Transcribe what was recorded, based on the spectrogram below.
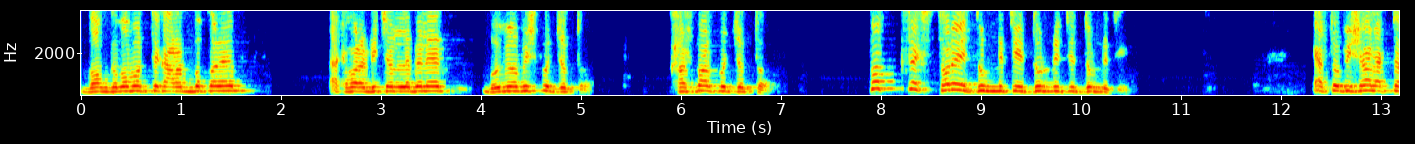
বঙ্গভবন থেকে আরম্ভ করে একেবারে নিচের লেভেলের ভূমি অফিস পর্যন্ত, খাসমাল পর্যন্ত, প্রত্যেক স্তরে দুর্নীতি দুর্নীতি দুর্নীতি। এত বিশাল একটা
